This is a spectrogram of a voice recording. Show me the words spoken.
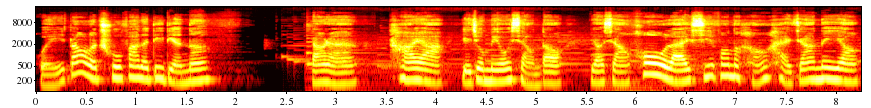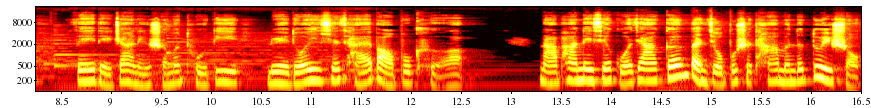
回到了出发的地点呢？当然，他呀也就没有想到。要像后来西方的航海家那样，非得占领什么土地、掠夺一些财宝不可，哪怕那些国家根本就不是他们的对手。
